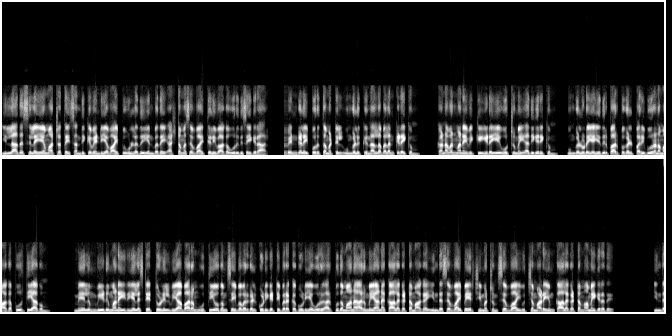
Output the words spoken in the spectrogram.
இல்லாத சில ஏமாற்றத்தை சந்திக்க வேண்டிய வாய்ப்பு உள்ளது என்பதை அஷ்டம செவ்வாய் தெளிவாக உறுதி செய்கிறார். பெண்களை பொறுத்தமட்டில் உங்களுக்கு நல்ல பலன் கிடைக்கும். கணவன் மனைவிக்கு இடையே ஒற்றுமை அதிகரிக்கும். உங்களுடைய எதிர்பார்ப்புகள் பரிபூரணமாக பூர்த்தியாகும். மேலும் வீடு மனை ரியல் எஸ்டேட் தொழில் வியாபாரம் உத்தியோகம் செய்பவர்கள் கொடிகட்டி பிறக்கக்கூடிய ஒரு அற்புதமான அருமையான காலகட்டமாக இந்த செவ்வாய் பெயர்ச்சி மற்றும் செவ்வாய் உச்சம் அடையும் காலகட்டம் அமைகிறது. இந்த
